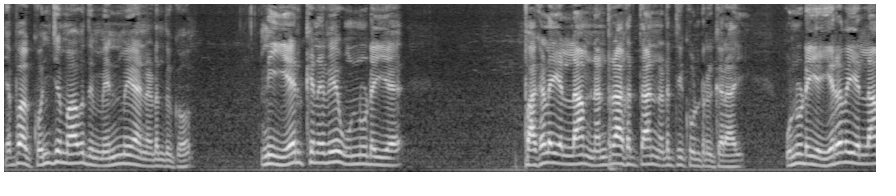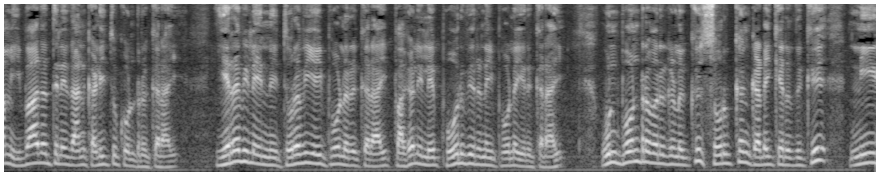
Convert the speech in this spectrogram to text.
எப்பா கொஞ்சமாவது மென்மையாக நடந்துக்கோ. நீ ஏற்கனவே உன்னுடைய பகலையெல்லாம் நன்றாகத்தான் நடத்தி கொண்டிருக்கிறாய். உன்னுடைய இரவையெல்லாம் இபாதத்திலே தான் கழித்து கொண்டிருக்கிறாய். இரவிலே நீ துறவியைப் போல இருக்கிறாய் பகலிலே போர்வீரனைப் போல இருக்கிறாய். உன் போன்றவர்களுக்கு சொர்க்கம் கிடைக்கிறதுக்கு நீ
